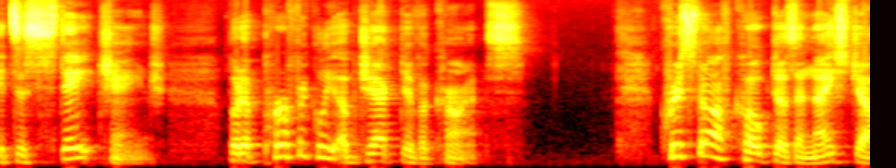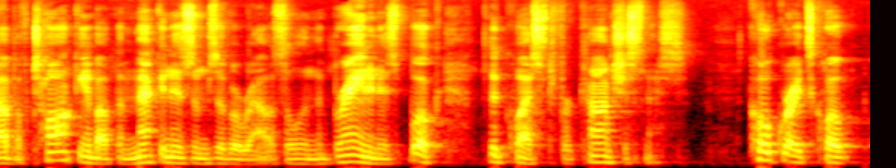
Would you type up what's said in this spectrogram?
It's a state change, but a perfectly objective occurrence. Christof Koch does a nice job of talking about the mechanisms of arousal in the brain in his book, The Quest for Consciousness. Koch writes, quote,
